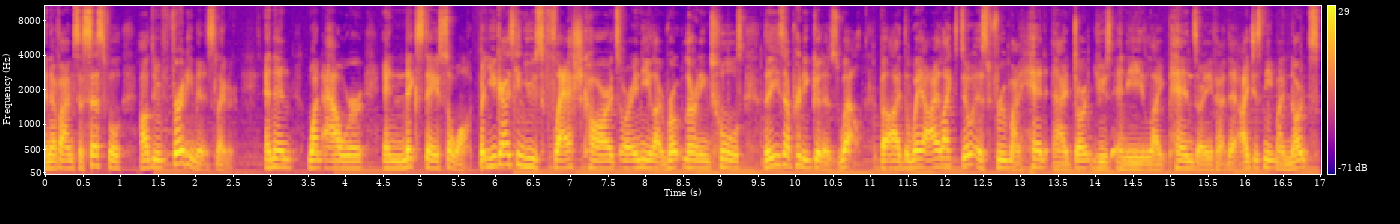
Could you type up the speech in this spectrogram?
And if I'm successful, I'll do 30 minutes later and then one hour and next day so on. But you guys can use flashcards or any like rote learning tools. These are pretty good as well. But uh, the way I like to do it is through my head and I don't use any like pens or anything like that. I just need my notes,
